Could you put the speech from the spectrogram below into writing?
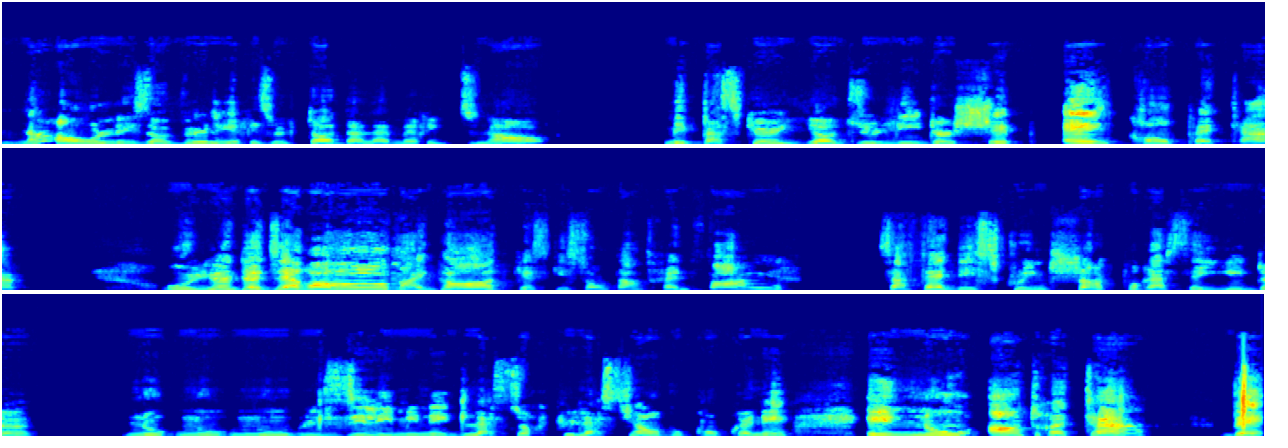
non, on les a vus, les résultats dans l'Amérique du Nord. Mais parce qu'il y a du leadership incompétent, au lieu de dire, oh my God, qu'est-ce qu'ils sont en train de faire? Ça fait des screenshots pour essayer de nous, nous, nous éliminer de la circulation, vous comprenez? Et nous, entre-temps, ben,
